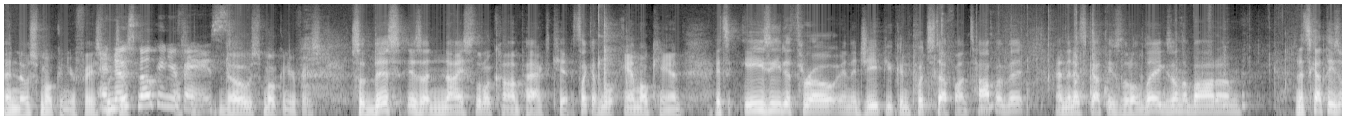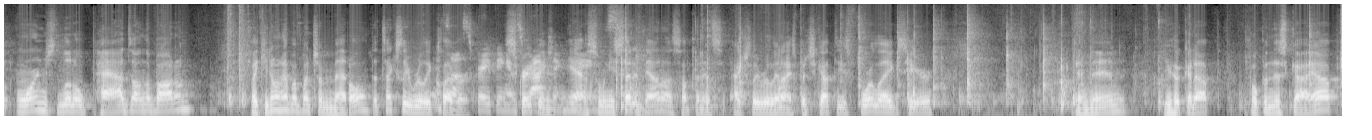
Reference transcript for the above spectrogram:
and no smoke in your face. And no smoke in your awesome. face. No smoke in your face. So this is a nice little compact kit. It's like a little ammo can. It's easy to throw in the Jeep. You can put stuff on top of it, and then it's got these little legs on the bottom, and it's got these orange little pads on the bottom. Like you don't have a bunch of metal. That's actually really not clever. scraping and scratching Yeah. So when you set it down on something, it's actually really nice. But you got these four legs here, and then you hook it up. Open this guy up,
